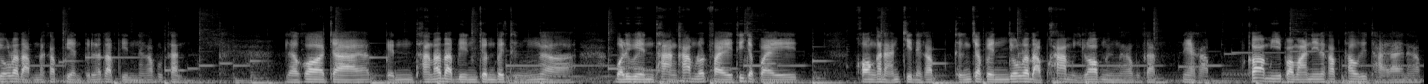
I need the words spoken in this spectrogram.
ยกระดับนะครับ เปลี่ยนเป็นระดับดินนะครับ ทุกท่าน แล้วก็จะเป็นทางระดับดินจนไปถึงบริเวณทางข้ามรถไฟที่จะไปคลองขนานจิตนะครับ ถึงจะเป็นยกระดับข้ามอีกรอบหนึ่งนะครับทุกท่านเนี่ยครับก็มีประมาณนี้นะครับเท่าที่ถ่ายได้นะครับ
